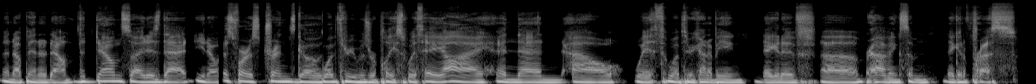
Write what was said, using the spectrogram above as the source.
an up and a down. The downside is that, you know, as far as trends go, Web3 was replaced with AI and then now with Web3 kind of being negative, uh, or having some negative press,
